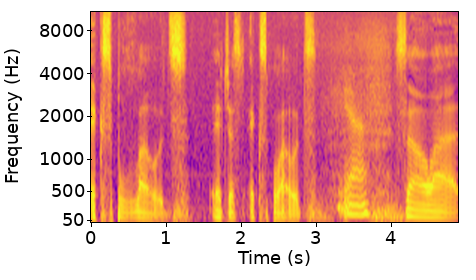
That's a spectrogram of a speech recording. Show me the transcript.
explodes. It just explodes. Yeah. So, uh,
